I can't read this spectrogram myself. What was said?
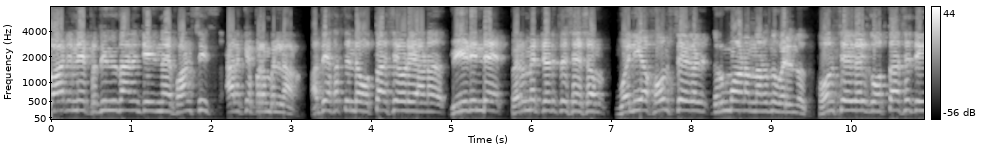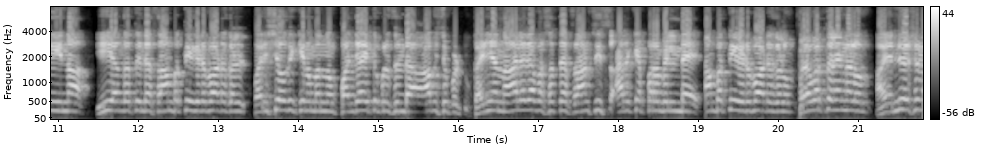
വാർഡിനെ പ്രതിനിധാനം ചെയ്യുന്ന ഫ്രാൻസിസ് അറക്കപ്പറമ്പിലാണ് അദ്ദേഹത്തിന്റെ ഒത്താശയോടെയാണ് വീടിന്റെ പെർമിറ്റ് എടുത്ത ശേഷം വലിയ ഹോം സ്റ്റേകൾ നിർമ്മാണം നടന്നു വരുന്നത്. ഹോം സ്റ്റേകൾക്ക് ഒത്താശ ചെയ്യുന്ന ഈ അംഗത്തിന്റെ സാമ്പത്തിക ഇടപാടുകൾ പരിശോധിക്കണമെന്നും പഞ്ചായത്ത് പ്രസിഡന്റ് ആവശ്യപ്പെട്ടു. കഴിഞ്ഞ നാലര വർഷത്തെ ഫ്രാൻസിസ് അരക്കപ്പറമ്പിലിന്റെ സാമ്പത്തിക ഇടപാടുകളും പ്രവർത്തനങ്ങളും അന്വേഷണ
